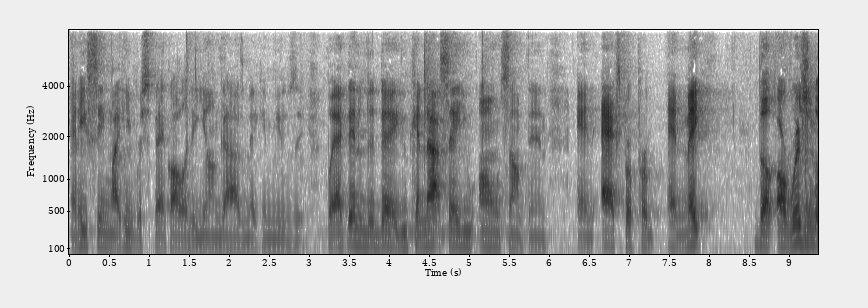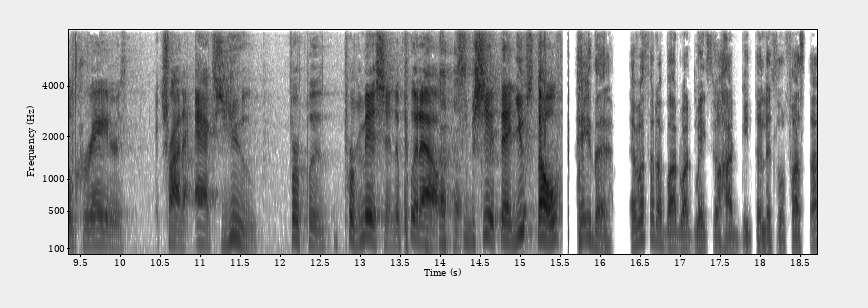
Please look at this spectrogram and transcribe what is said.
and he seemed like he respect all of the young guys making music. But at the end of the day, you cannot say you own something and ask for per- and make the original creators try to ask you for per- permission to put out some shit that you stole. Hey there, ever thought about what makes your heart beat a little faster?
